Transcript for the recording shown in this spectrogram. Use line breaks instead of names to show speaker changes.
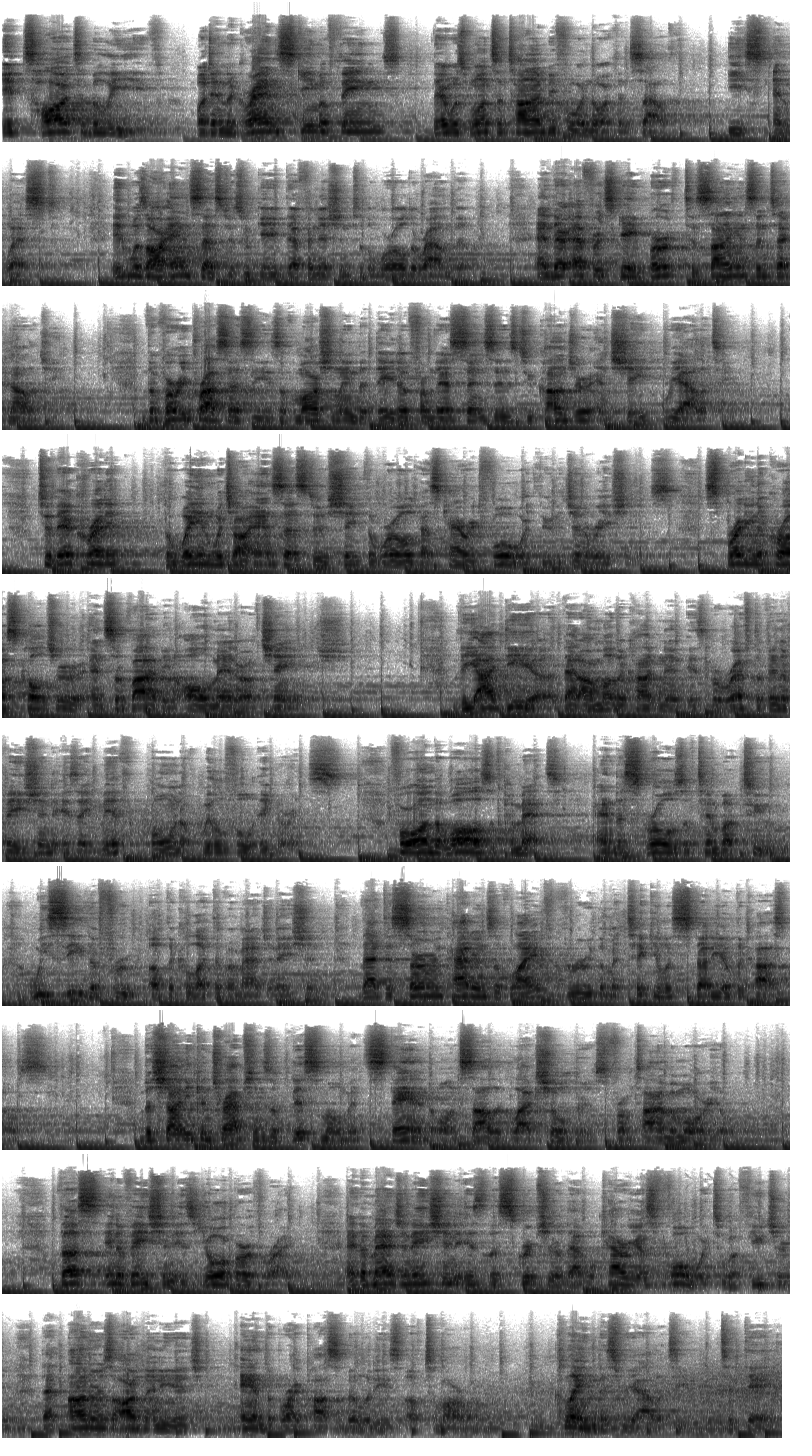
It's hard to believe, but in the grand scheme of things, there was once a time before North and South, East and West. It was our ancestors who gave definition to the world around them, and their efforts gave birth to science and technology. The very processes of marshaling the data from their senses to conjure and shape reality. To their credit, the way in which our ancestors shaped the world has carried forward through the generations, spreading across culture and surviving all manner of change. The idea that our mother continent is bereft of innovation is a myth born of willful ignorance. For on the walls of Kemet and the scrolls of Timbuktu, we see the fruit of the collective imagination that discern patterns of life through the meticulous study of the cosmos. The shiny contraptions of this moment stand on solid black shoulders from time immemorial. Thus, innovation is your birthright, and imagination is the scripture that will carry us forward to a future that honors our lineage and the bright possibilities of tomorrow. Claim this reality today.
